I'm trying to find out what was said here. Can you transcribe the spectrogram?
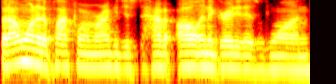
But I wanted a platform where I could just have it all integrated as one.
